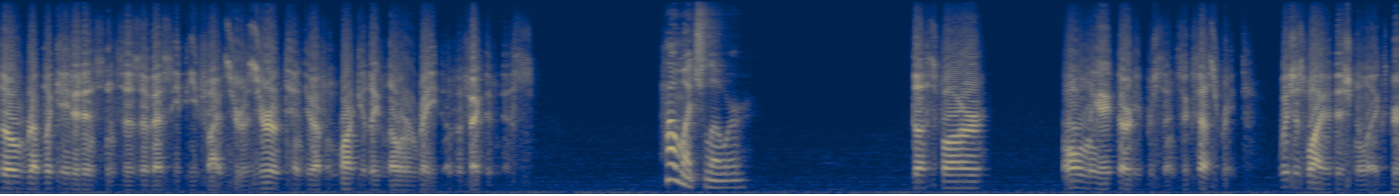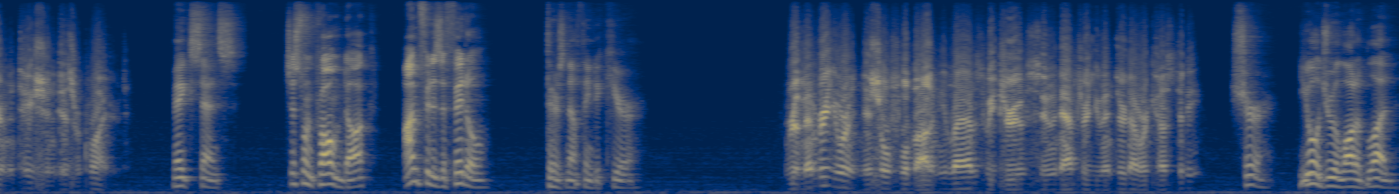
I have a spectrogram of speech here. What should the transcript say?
though replicated instances of SCP-500 tend to have a markedly lower rate of effectiveness. How much lower? Thus far, only a 30% success rate, which is why additional experimentation is required. Makes sense. Just one problem, Doc. I'm fit as a fiddle. There's nothing to cure. Remember your initial phlebotomy labs we drew soon after you entered our custody? Sure. You all drew a lot of blood.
